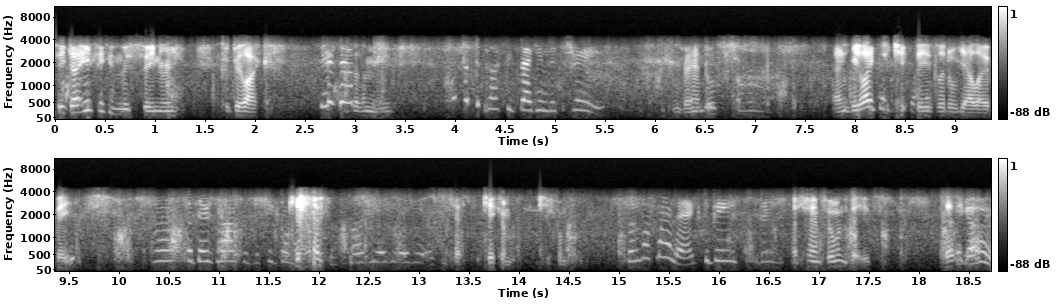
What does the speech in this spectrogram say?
See, don't you think in this scenery could be like There's that. for the mu- Who put the plastic back in the tree? vandals? Oh, And we like to kick these little yellow beets. uh, but there's not because the chick on Oh, here, here, here. Okay, kick them, kick them. Don't off my leg. The bees, the bees. Okay, I'm filming the bees. There they go.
